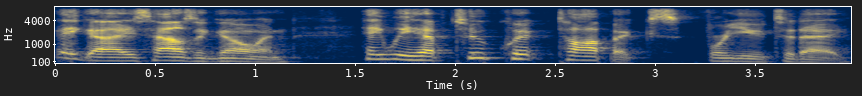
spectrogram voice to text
Hey guys, how's it going? Hey, we have two quick topics for you today.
